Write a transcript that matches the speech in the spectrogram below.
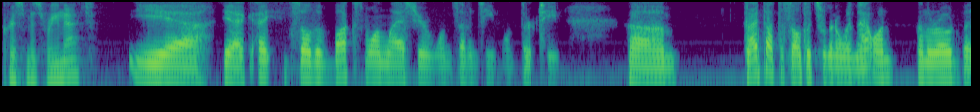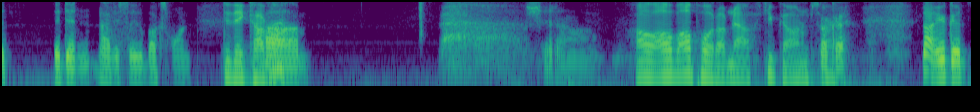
Christmas rematch. Yeah, yeah. I, so the Bucks won last year, 117, 113. Um, and I thought the Celtics were going to win that one on the road, but they didn't. Obviously, the Bucks won. Did they cover? Um, shit, I don't know. I'll, I'll I'll pull it up now. Keep going. I'm sorry. Okay. No, you're good.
